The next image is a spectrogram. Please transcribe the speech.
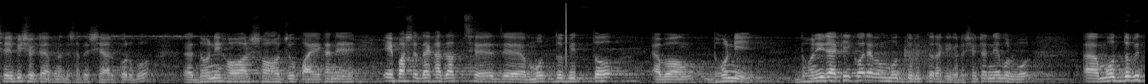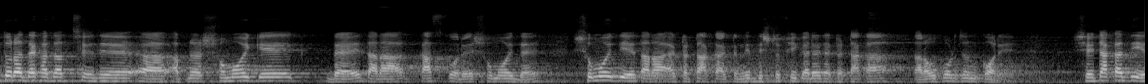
সেই বিষয়টা আপনাদের সাথে শেয়ার করব। ধনী হওয়ার সহজ উপায় এখানে, এ পাশে দেখা যাচ্ছে যে মধ্যবিত্ত এবং ধনী ধনীরা কী করে এবং মধ্যবিত্তরা কী করে? সেটা নিয়ে বলব। মধ্যবিত্তরা দেখা যাচ্ছে যে আপনার সময়কে দেয়, তারা কাজ করে, সময় দেয়। সময় দিয়ে তারা একটা টাকা, একটা নির্দিষ্ট ফিগারের একটা টাকা তারা উপার্জন করে। সেই টাকা দিয়ে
